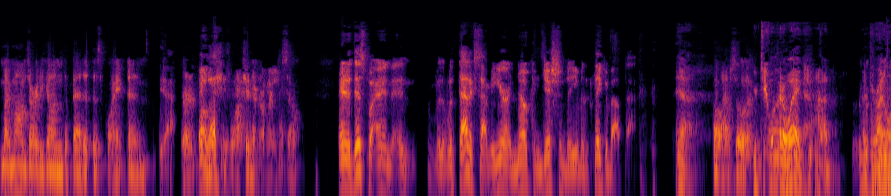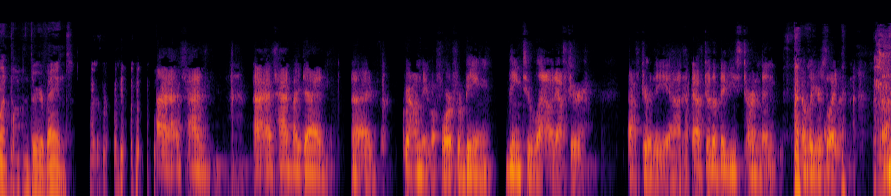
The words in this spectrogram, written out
my mom's already gone to bed at this point, and Yeah. or, although that- she's watching it already. So And at this point, and, and with, with that excitement, you're in no condition to even think about that. Yeah. oh, absolutely. You're too wide awake. You got adrenaline pumping through your veins. I, I've had I- I've had my dad uh, ground me before for being being too loud after after the uh, after the Big East tournament a couple years later. Uh,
